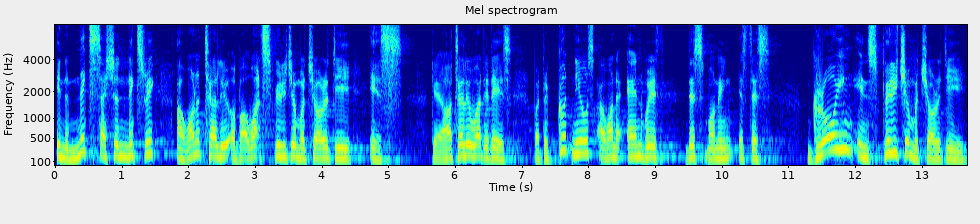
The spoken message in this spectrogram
In the next session, next week, I want to tell you about what spiritual maturity is. Okay, I'll tell you what it is. But the good news I want to end with this morning is this growing in spiritual maturity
